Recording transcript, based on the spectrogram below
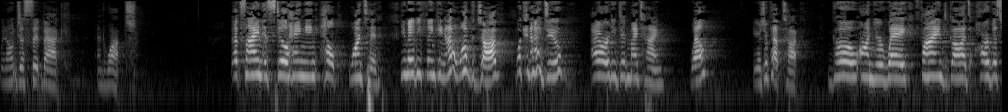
We don't just sit back and watch. That sign is still hanging, help wanted. You may be thinking, I don't want the job. What can I do? I already did my time. Well, here's your pep talk. Go on your way. Find God's harvest.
